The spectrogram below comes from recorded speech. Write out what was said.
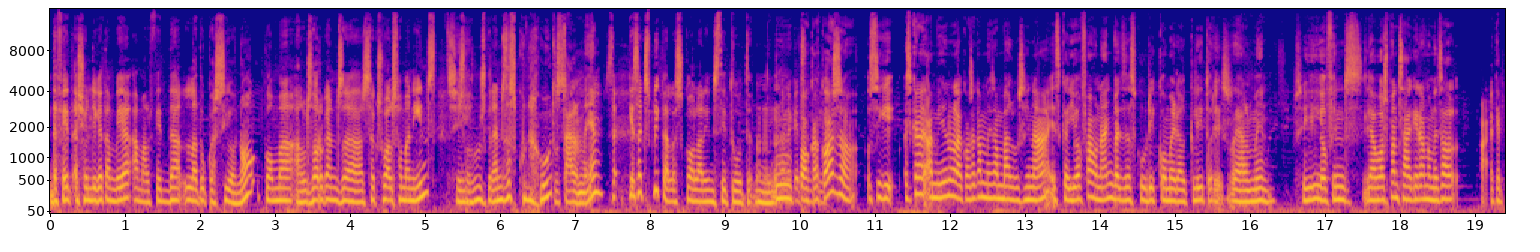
De fet, això lliga també amb el fet de l'educació, no? Com eh, els òrgans eh, sexuals femenins Sí. són uns grans desconeguts. Totalment. Què s'explica a l'escola, a l'institut? mm, Mm, poca sentit? cosa. O sigui, és que a mi la cosa que més em va al·lucinar és que jo fa un any vaig descobrir com era el clítoris, realment. O sigui, jo fins llavors pensava que era només el, aquest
